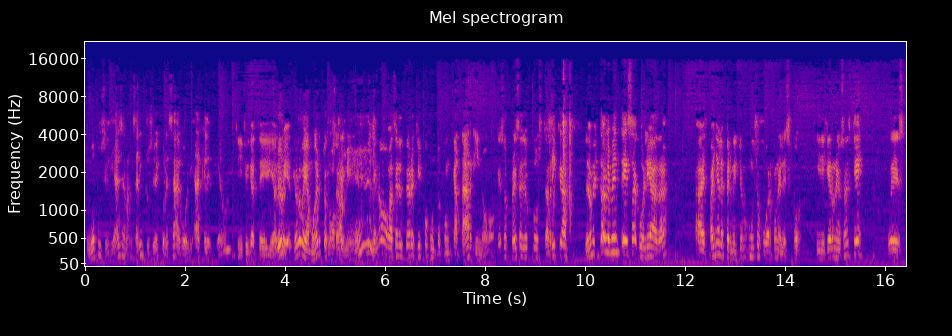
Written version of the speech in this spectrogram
tuvo posibilidades de avanzar inclusive con esa goleada que le dieron. Sí, fíjate, ya Yo- lo veía- yo lo veía muerto. a No, Costa Rica. también. Dije, no, va a ser el peor equipo junto con Qatar y no, qué sorpresa dio Costa Rica. Lamentablemente esa goleada a España le permitió mucho jugar con el score. Y dijeron ¿sabes qué? Pues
